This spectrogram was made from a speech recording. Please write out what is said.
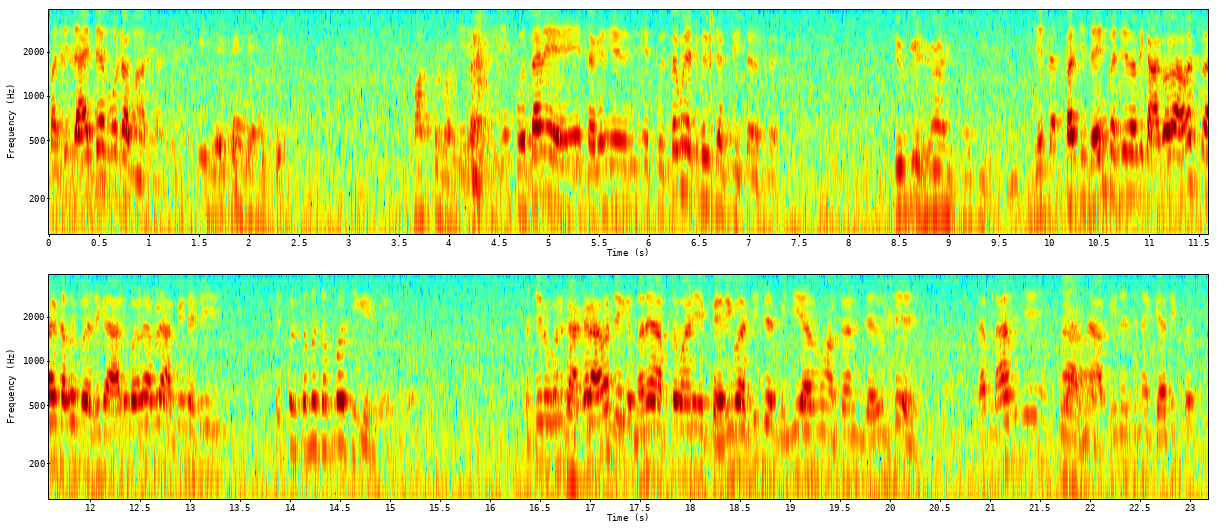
પછી જાય છે મોટા માણસ. એ પોતાને એ પુસ્તકમાં એટલી બધી શક્તિ સરસ જેટલા પછી જઈને પછી કાગળો આવે ત્યારે ખબર પડે છે કે આ લોકોને આપણે આપી નથી. એ તો પહોંચી ગઈ પછી લોકોને કાગળ આવે છે કે મને આપતો મારી એક પહેરી વાંચી છે બીજી આમ આપવાની જરૂર છે. ના હા. આપી નથી ને ક્યાંથી પહોંચી?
